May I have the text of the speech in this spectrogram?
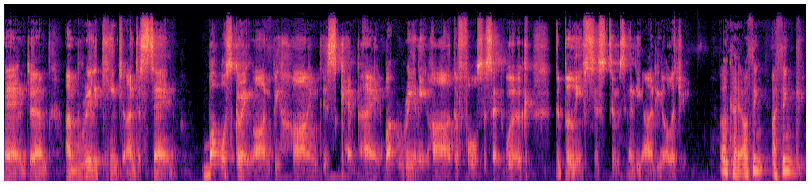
And um, I'm really keen to understand what was going on behind this campaign. What really are the forces at work, the belief systems, and the ideology? Okay, I think I think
